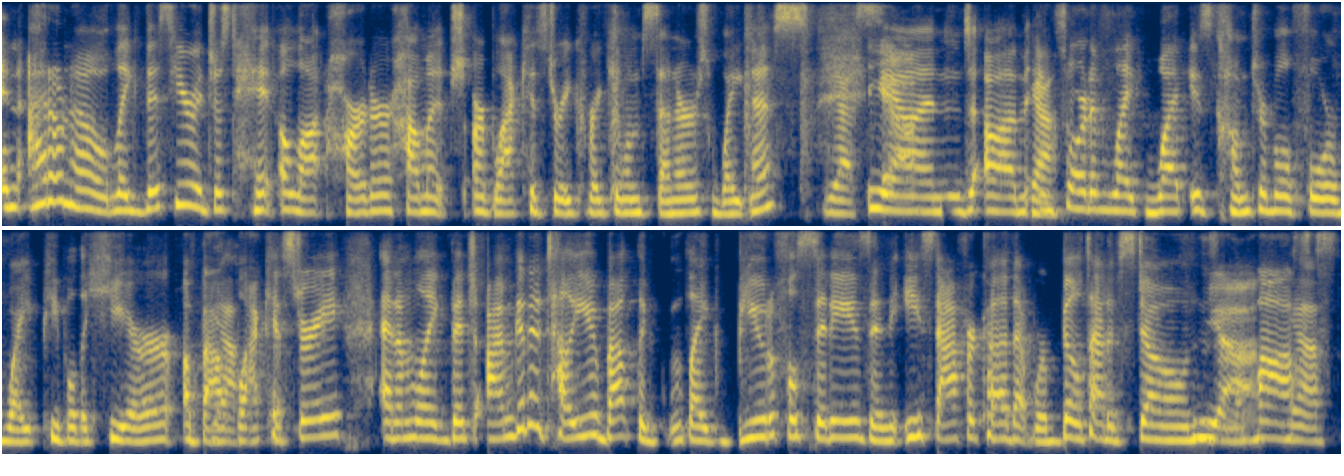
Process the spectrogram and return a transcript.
And i don't know like this year it just hit a lot harder how much our black history curriculum centers whiteness Yes. Yeah. and um Yeah. and sort of like what is comfortable for white people to hear about Yeah. black history and i'm like bitch i'm gonna tell you about the like beautiful cities in east africa that were built out of stones and Yeah. the mosques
